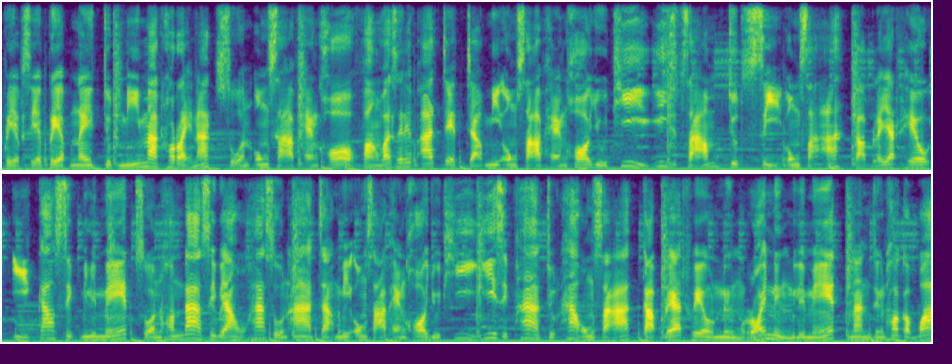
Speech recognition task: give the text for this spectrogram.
เปรียบเสียเปรียบในจุดนี้มากเท่าไหร่นัก ส่วนองศาแผงคอฝั่งวัสดุ R7 จะมีองศาแผงคออยู่ที่ 23.4 องศา กับระยะเทลอีก 90มิลลิเมตรส่วน Honda CBR 650R จะมีองศาแผงคออยู่ที่ 25.5 องศา กับระยะเทรล101มิลลิเมตรนั่นจึงเท่ากับว่า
